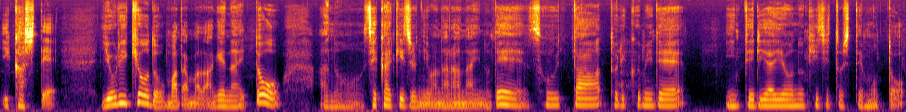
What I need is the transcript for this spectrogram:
生かしてより強度をまだまだ上げないとあの世界基準にはならないのでそういった取り組みでインテリア用の生地としてもっと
